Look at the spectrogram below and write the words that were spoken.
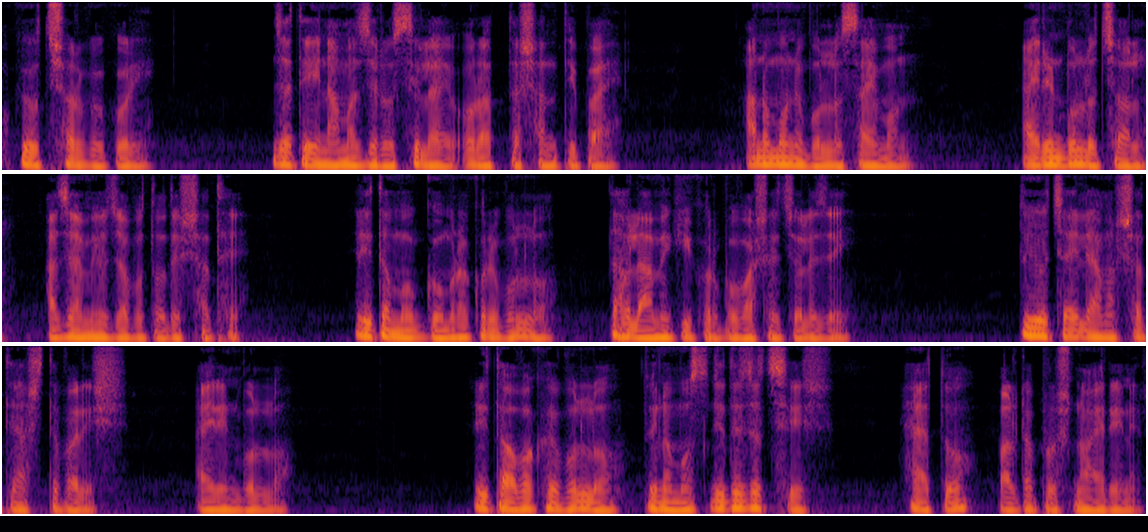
ওকে উৎসর্গ করি, যাতে এই নামাজের ওসিলায় ওর আত্মা শান্তি পায়। আনমনে বলল, সাইমন। আইরিন বলল, চল, আজ আমিও যাব তোদের সাথে। রীতা মুখ গোমরা করে বলল, তাহলে আমি কি করব, বাসায় চলে যাই। তুইও চাইলে আমার সাথে আসতে পারিস। আইরিন বলল। রীতা অবাক হয়ে বলল, তুই না মসজিদে যাচ্ছিস? হ্যাঁ তো, পাল্টা প্রশ্ন আইরিনের।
